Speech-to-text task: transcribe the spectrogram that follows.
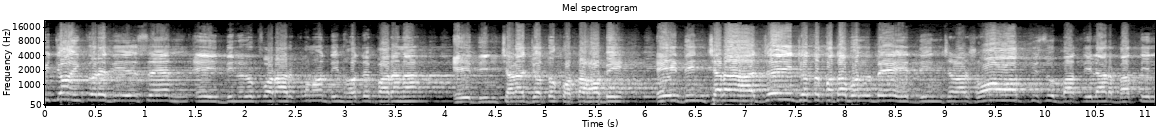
বিজয় করে দিয়েছেন। এই দিনের উপর আর কোনো দিন হতে পারে না। এই দিন ছাড়া যত কথা হবে, এই দিন ছাড়া যেই যত কথা বলবে দিন ছাড়া সব কিছু বাতিল আর বাতিল।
